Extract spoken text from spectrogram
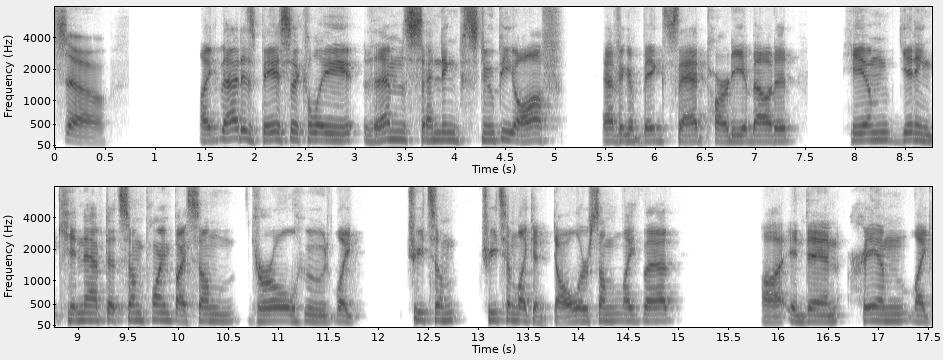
So like that is basically them sending Snoopy off, having a big sad party about it. Him getting kidnapped at some point by some girl who like treats him treats him like a doll or something like that. uh, and then him like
